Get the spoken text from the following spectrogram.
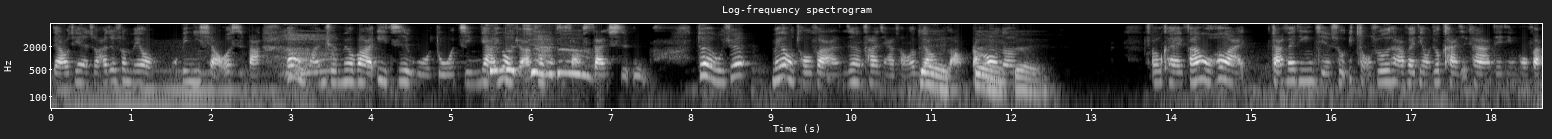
聊天的时候，他就说没有，我比你小二十八。然后我完全没有办法抑制我多惊讶，因为我觉得他看起来至少三十五。对，我觉得没有头发真的看起来可能会比较老。然后呢？对。OK，反正我后来咖啡厅结束，一走出咖啡厅，我就开始看他 dating profile。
